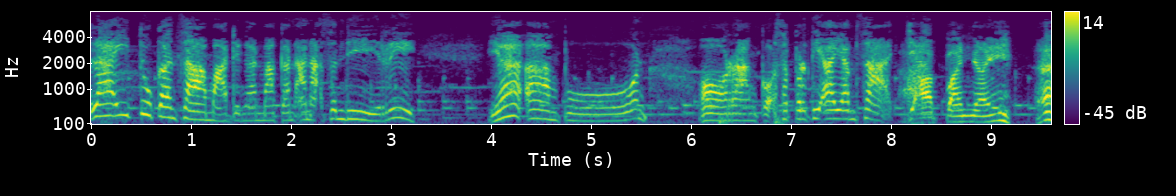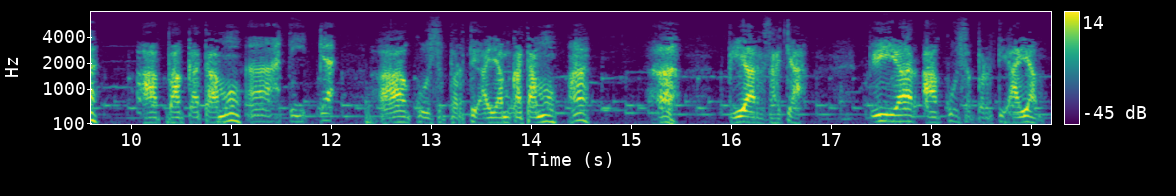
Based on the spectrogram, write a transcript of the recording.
Lah itu kan sama dengan makan anak sendiri. Ya ampun, orang kok seperti ayam saja. Apa Nyai? Hah? Apa katamu? Ah, tidak. Aku seperti ayam katamu? Hah? Hah? Biar saja. Biar aku seperti ayam.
